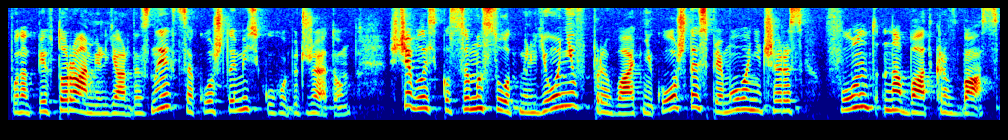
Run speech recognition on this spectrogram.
Понад півтора мільярди з них це кошти міського бюджету. Ще близько 700 мільйонів приватні кошти спрямовані через фонд Набат Кривбас.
